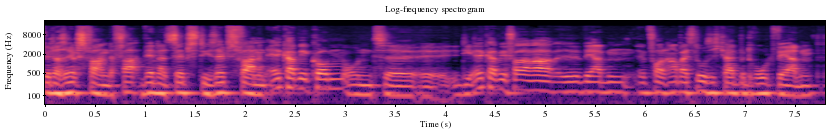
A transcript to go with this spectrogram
wird das selbstfahrende, werden das selbst die selbstfahrenden LKW kommen und äh, die LKW-Fahrer äh, werden von Arbeitslosigkeit bedroht werden.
